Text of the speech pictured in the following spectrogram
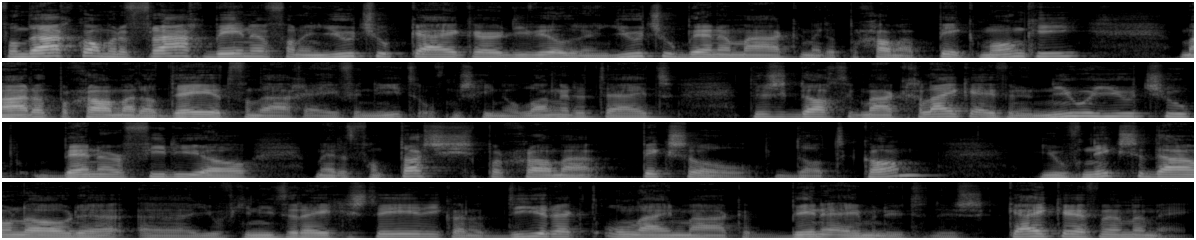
Vandaag kwam er een vraag binnen van een YouTube-kijker die wilde een YouTube-banner maken met het programma PicMonkey. Maar dat programma dat deed het vandaag even niet, of misschien al langere tijd. Dus ik dacht, ik maak gelijk even een nieuwe YouTube-banner video met het fantastische programma Pixel.com. Je hoeft niks te downloaden, uh, je hoeft je niet te registreren, je kan het direct online maken binnen één minuut. Dus kijk even met me mee.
